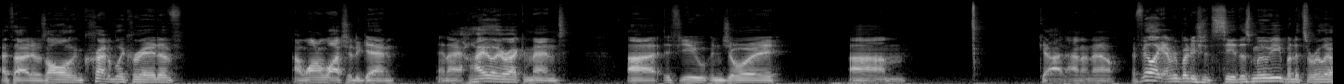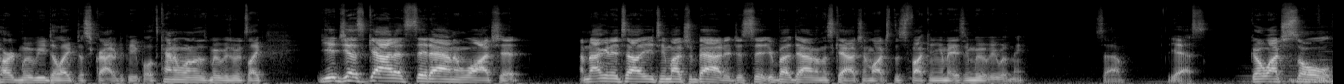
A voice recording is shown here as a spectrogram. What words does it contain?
I thought it was all incredibly creative. I want to watch it again, and I highly recommend uh, if you enjoy. Um, God, I don't know. I feel like everybody should see this movie, but it's a really hard movie to like describe to people. It's kind of one of those movies where it's like you just gotta sit down and watch it. I'm not gonna tell you too much about it. Just sit your butt down on this couch and watch this fucking amazing movie with me. So, yes, go watch Soul.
